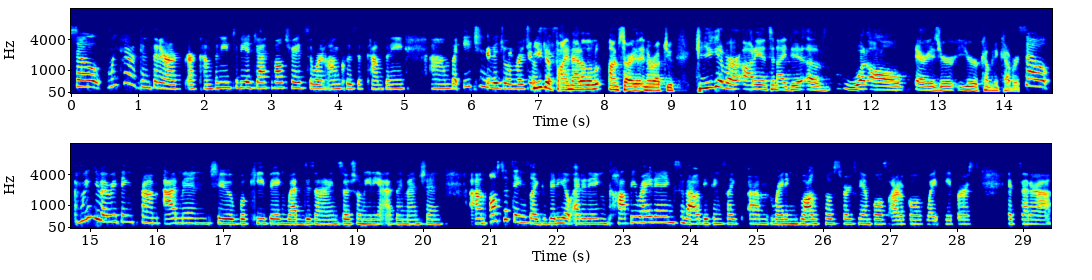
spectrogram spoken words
So we kind of consider our, our company to be a jack of all trades. So we're an all-inclusive company. Um, but each individual virtual Can you define that a little? I'm sorry to interrupt you. Can you give our audience an idea of what all areas your your company covers? So we do everything from admin to bookkeeping, web design, social media, as I mentioned. Um, also things like video editing, copywriting. So that would be things like um, writing blog posts, for examples, articles, white papers, etc.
